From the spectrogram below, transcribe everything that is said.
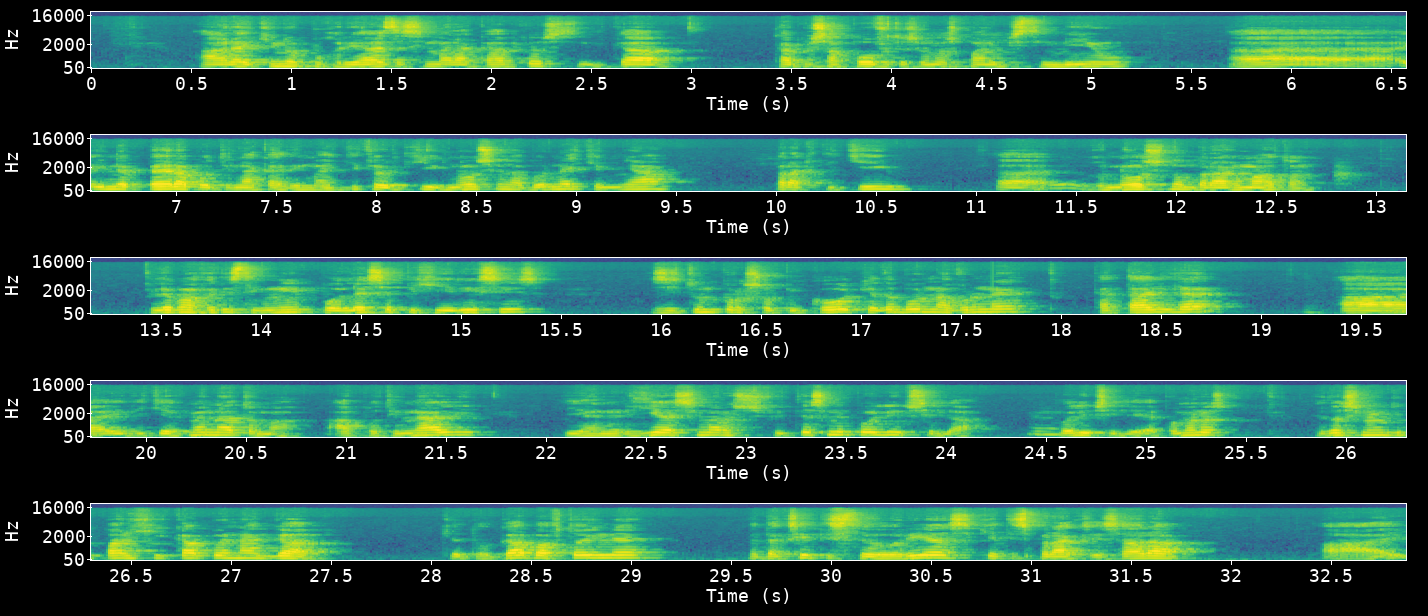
Άρα εκείνο που χρειάζεται σήμερα κάποιος, ειδικά κάποιος απόφυτος ενός πανεπιστημίου, είναι πέρα από την ακαδημαϊκή θεωρητική γνώση να μπορεί να έχει και μια πρακτική γνώση των πραγμάτων. Βλέπουμε αυτή τη στιγμή πολλές επιχειρήσεις ζητούν προσωπικό και δεν μπορούν να βρουν κατάλληλα ειδικευμένα άτομα. Από την άλλη, η ανεργία σήμερα στους φοιτητές είναι πολύ, ψηλά, mm. πολύ ψηλή. Επομένως, εδώ σημαίνει ότι υπάρχει κάπου ένα gap. Και το gap αυτό είναι μεταξύ της θεωρίας και της πράξης. Άρα,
